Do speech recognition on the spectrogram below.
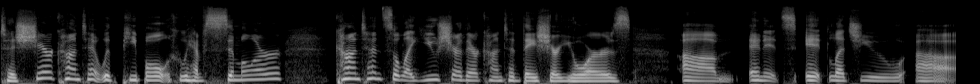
to share content with people who have similar content. So like you share their content, they share yours um and it's it lets you uh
